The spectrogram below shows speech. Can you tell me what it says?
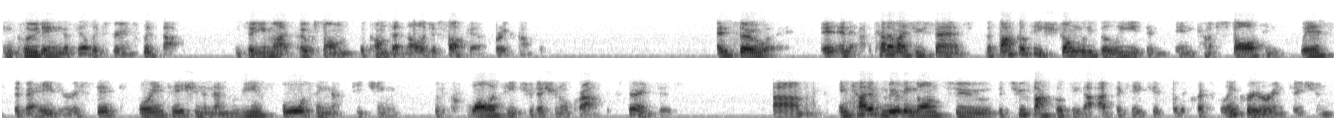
including the field experience with that. And so you might focus on the content knowledge of soccer, for example. And so, and kind of as you said, the faculty strongly believed in, in kind of starting with the behavioristic orientation and then reinforcing that teaching with quality traditional craft experiences. Um, in kind of moving on to the two faculty that advocated for the critical inquiry orientation,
